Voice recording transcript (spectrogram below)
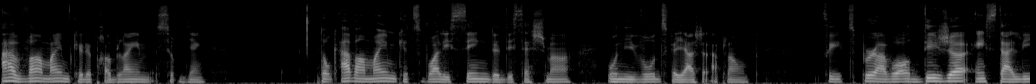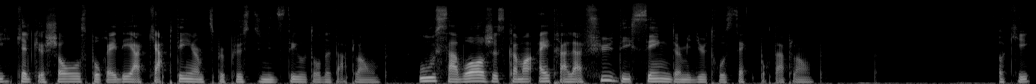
avant même que le problème survienne. Donc, avant même que tu vois les signes de dessèchement au niveau du feuillage de la plante, tu peux avoir déjà installé quelque chose pour aider à capter un petit peu plus d'humidité autour de ta plante ou savoir juste comment être à l'affût des signes d'un milieu trop sec pour ta plante. OK.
